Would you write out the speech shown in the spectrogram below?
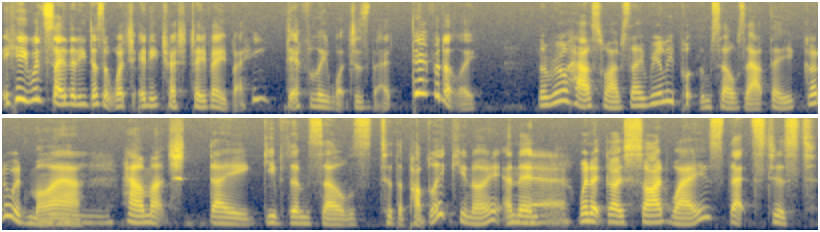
he would say that he doesn't watch any trash TV, but he definitely watches that. Definitely. The Real Housewives, they really put themselves out there. You've got to admire Mm. how much they give themselves to the public, you know, and then Yeah. when it goes sideways, that's just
